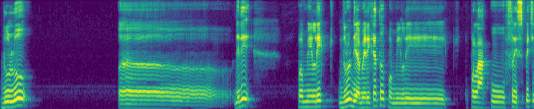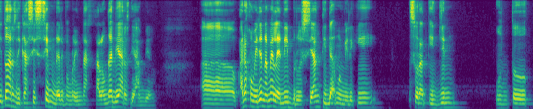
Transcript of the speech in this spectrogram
dulu eh jadi pemilik dulu di Amerika tuh pemilik pelaku free speech itu harus dikasih SIM dari pemerintah. Kalau enggak dia harus diambil. Eh, ada komedian namanya Lenny Bruce yang tidak memiliki surat izin untuk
